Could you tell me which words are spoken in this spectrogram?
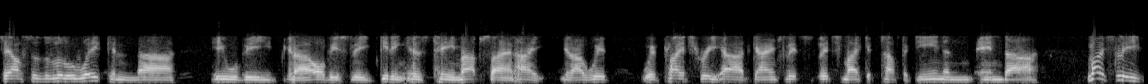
South is a little weak, and uh, he will be you know obviously getting his team up, saying, hey, you know we've we've played three hard games. Let's let's make it tough again, and and uh, mostly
